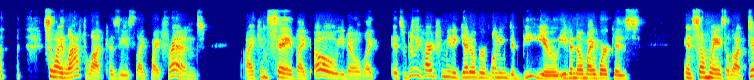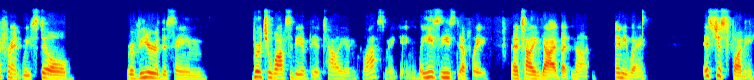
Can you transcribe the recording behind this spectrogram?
so I laugh a lot because he's like my friend. I can say, like, oh, you know, like it's really hard for me to get over wanting to be you, even though my work is in some ways a lot different. We still revere the same virtuosity of the Italian glassmaking. But he's he's definitely an Italian guy, but not anyway. It's just funny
